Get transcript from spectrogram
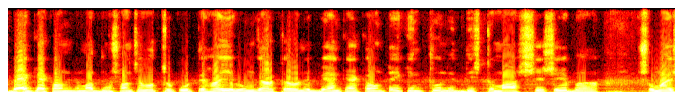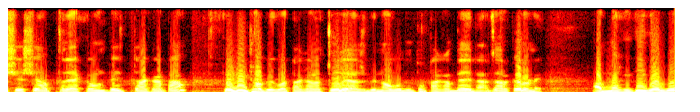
ব্যাংক অ্যাকাউন্টের মাধ্যমে সঞ্চয়পত্র করতে হয় এবং যার কারণে ব্যাংক অ্যাকাউন্টে কিন্তু নির্দিষ্ট মাস শেষে বা সময় শেষে আপনার অ্যাকাউন্টে টাকাটা ক্রেডিট হবে বা টাকাটা চলে আসবে। নগদে তো টাকা দেয় না, যার কারণে আপনাকে কি করবে?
